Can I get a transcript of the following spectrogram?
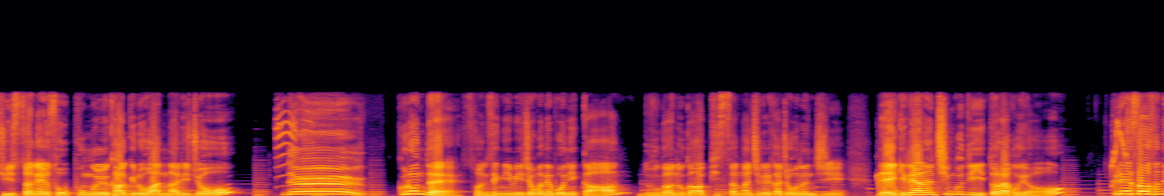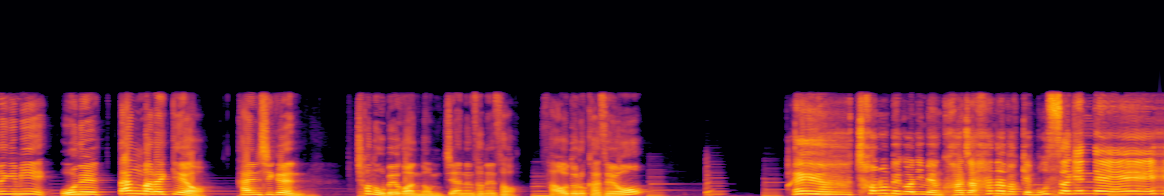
뒷산에 소풍을 가기로 한 날이죠. 네. 그런데 선생님이 저번에 보니까 누가 누가 비싼 간식을 가져오는지 내기를 하는 친구들이 있더라고요. 그래서 선생님이 오늘 딱 말할게요. 간식은 1,500원 넘지 않은 선에서 사오도록 하세요. 에휴 1500원이면 과자 하나밖에 못 사겠네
